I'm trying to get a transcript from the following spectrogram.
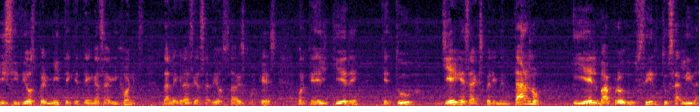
y si Dios permite que tengas aguijones, dale gracias a Dios. ¿Sabes por qué es? Porque Él quiere que tú llegues a experimentarlo y Él va a producir tu salida.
